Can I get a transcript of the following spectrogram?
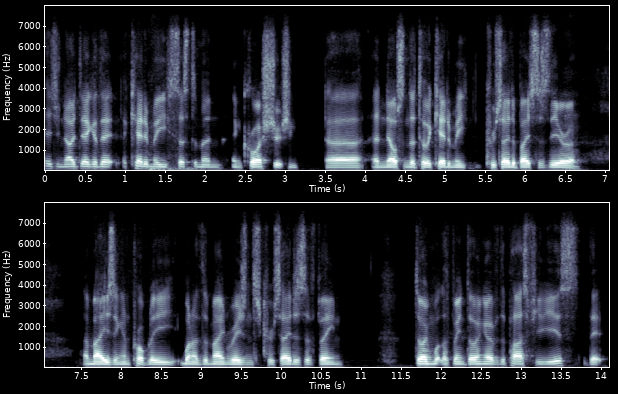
as you know, Dagger, that academy system in, in Christchurch and uh, and Nelson, the two academy Crusader bases there are amazing, and probably one of the main reasons Crusaders have been doing what they've been doing over the past few years. That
